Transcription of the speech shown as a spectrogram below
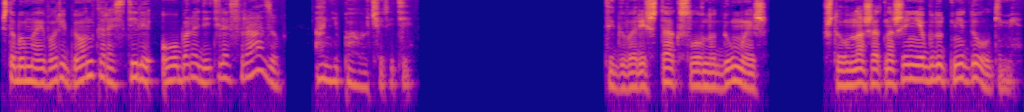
чтобы моего ребенка растили оба родителя сразу, а не по очереди». «Ты говоришь так, словно думаешь, что наши отношения будут недолгими»,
